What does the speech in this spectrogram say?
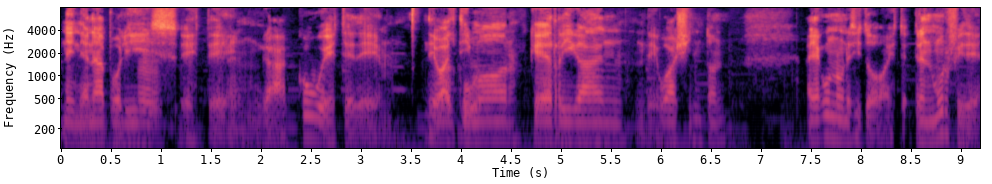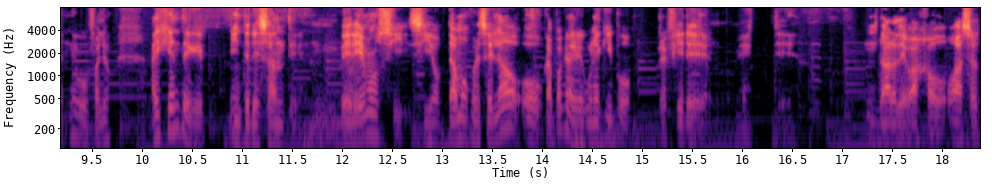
de Indianapolis, mm. este, Gaku este de, de Baltimore, Kerrigan de Washington. Hay algún nombrecito, este, Trent Murphy de, de, Buffalo. Hay gente que interesante. Veremos si, si, optamos por ese lado o capaz que algún equipo prefiere este, dar de baja o, hacer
